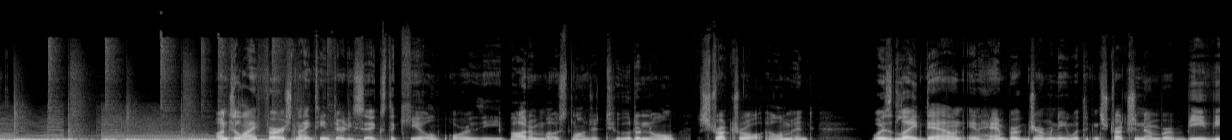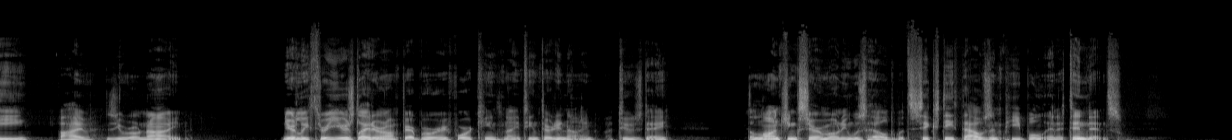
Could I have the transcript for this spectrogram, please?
On July 1st, 1936, the keel, or the bottommost longitudinal structural element, was laid down in Hamburg, Germany with the construction number BV 509. Nearly three years later, on February 14, 1939, a Tuesday, the launching ceremony was held with 60,000 people in attendance.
